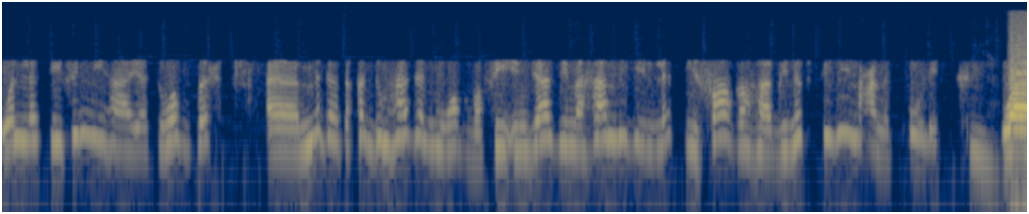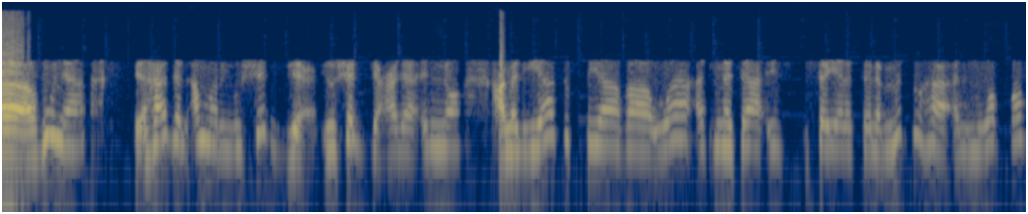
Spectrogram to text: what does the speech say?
والتي في النهاية توضح آه، مدى تقدم هذا الموظف في إنجاز مهامه التي صاغها بنفسه مع مسؤوله نعم. وهنا هذا الأمر يشجع يشجع على إنه عمليات الصياغة والنتائج سيتلمسها الموظف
